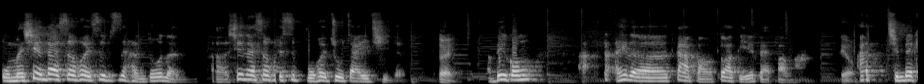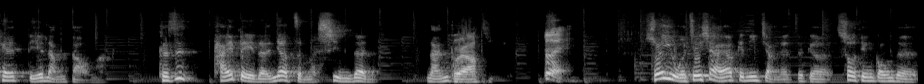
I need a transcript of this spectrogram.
我们现代社会是不是很多人呃，现代社会是不会住在一起的？对。啊，比如讲啊，那个大宝住伫咧台北嘛，对。啊，前辈可以伫咧南岛嘛，可是台北人要怎么信任南投？对啊，对，所以我接下来要跟你讲的这个寿天宫的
